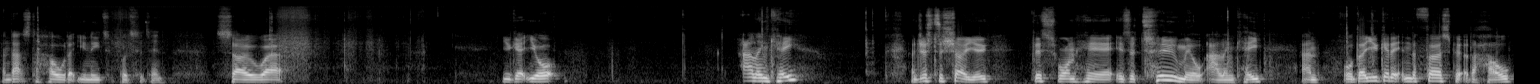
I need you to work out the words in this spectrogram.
And that's the hole that you need to put it in. So uh, you get your Allen key. And just to show you, this one here is a 2 mil Allen key. And although you get it in the first bit of the hole,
